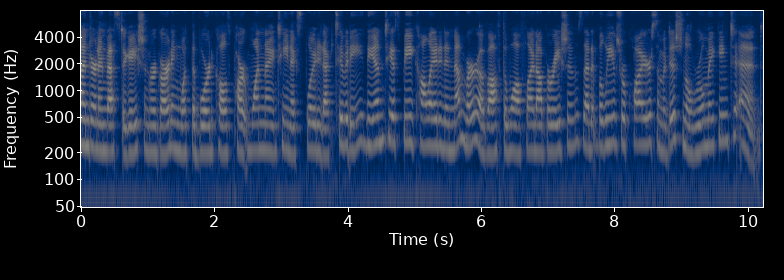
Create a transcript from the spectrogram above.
under an investigation regarding what the board calls Part 119 exploited activity, the NTSB collated a number of off the wall flight operations that it believes require some additional rulemaking to end.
